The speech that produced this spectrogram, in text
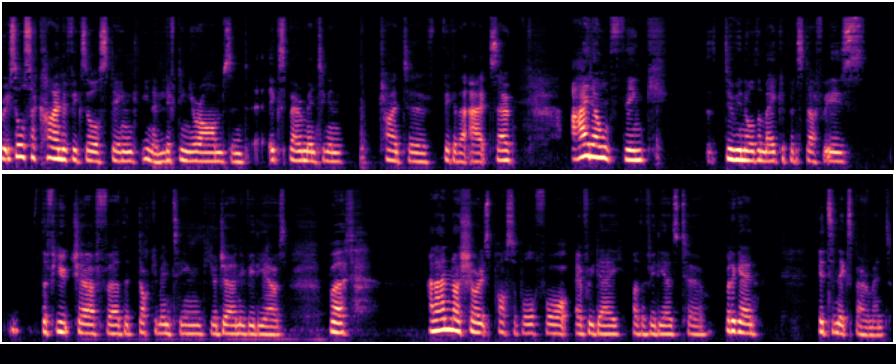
but it's also kind of exhausting, you know, lifting your arms and experimenting and trying to figure that out. So I don't think doing all the makeup and stuff is the future for the documenting your journey videos. But, and I'm not sure it's possible for everyday other videos too. But again, it's an experiment.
